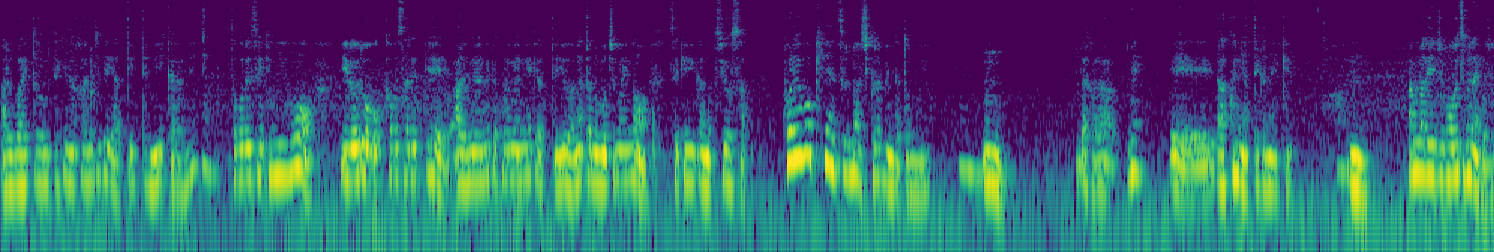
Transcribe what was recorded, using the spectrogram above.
アルバイト的な感じでやっていってもいいからね、うん、そこで責任をいろいろ追っかぶされてあれもやんなきゃこれもやんなきゃっていうあなたの持ち前の責任感の強さ。これをきれいにするのはシクラメンだと思うよ、うん、うん、だからね、えー、楽にやっていかないけん、はい、うん、あんまり自分を追い詰めないことだ。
